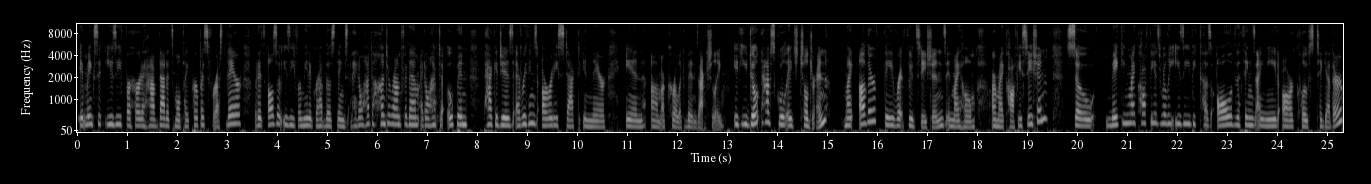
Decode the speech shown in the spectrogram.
it makes it easy for her to have that. It's multi purpose for us there, but it's also easy for me to grab those things and I don't have to hunt around for them. I don't have to open packages. Everything's already stacked in there in um, acrylic bins, actually. If you don't have school age children, my other favorite food stations in my home are my coffee station. So, making my coffee is really easy because all of the things I need are close together.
